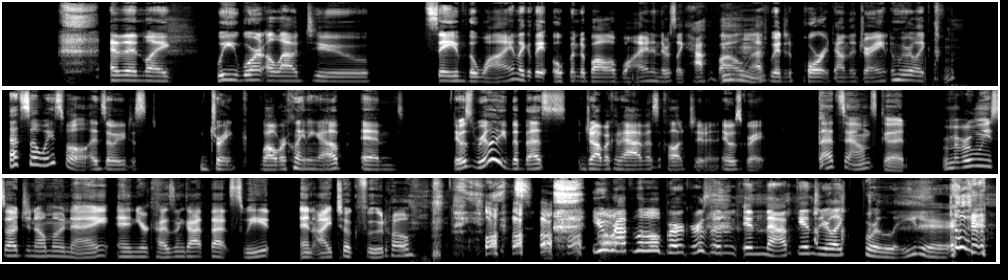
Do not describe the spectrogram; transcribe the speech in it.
And then like we weren't allowed to save the wine. Like if they opened a bottle of wine and there's like half a bottle Mhm. left, we had to pour it down the drain. And we were like, that's so wasteful. And so we just drank while we're cleaning up. And it was really the best job I could have as a college student. It was great. That sounds good. Remember when we saw Janelle Monae and your cousin got that suite and I took food home? You wrap little burgers in, in napkins and you're like, for later.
